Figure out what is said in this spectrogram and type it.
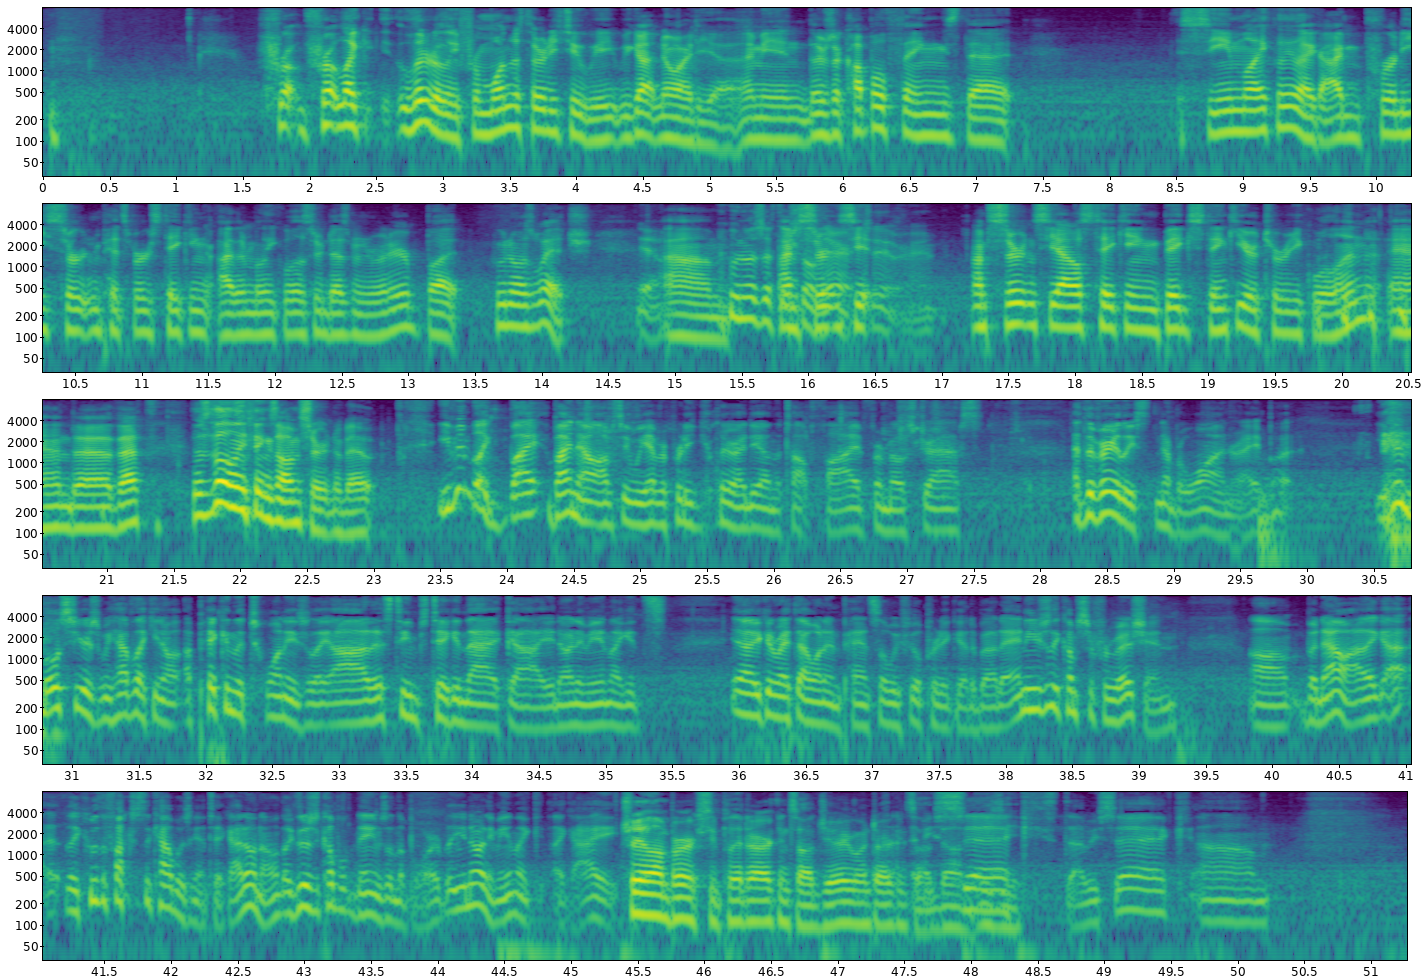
from, from like literally from one to thirty-two, we we got no idea. I mean, there's a couple things that seem likely. Like I'm pretty certain Pittsburgh's taking either Malik Willis or Desmond Ridder, but who knows which? yeah. Um, Who knows if they're I'm still certain there, Se- too, right? I'm certain Seattle's taking Big Stinky or Tariq Woolen, and uh, that's those are the only things I'm certain about. Even like by by now, obviously we have a pretty clear idea on the top five for most drafts. At the very least, number one, right? But even most years, we have like you know a pick in the twenties. Like ah, this team's taking that guy. You know what I mean? Like it's yeah, you can write that one in pencil. We feel pretty good about it, and it usually comes to fruition. Um, but now, I like, I, like, who the fuck is the Cowboys going to take? I don't know. Like, there's a couple names on the board, but you know what I mean. Like, like I Treylon Burks, he played at Arkansas. Jerry went to Arkansas. That'd be Done. sick. That'd be sick. Um,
